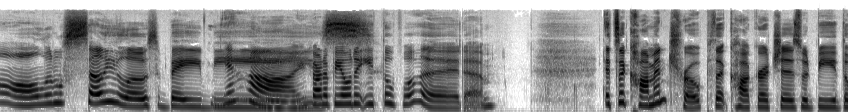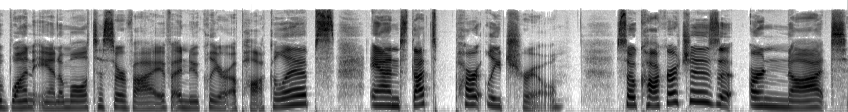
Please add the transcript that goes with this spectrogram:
Aw, little cellulose baby. Yeah, you got to be able to eat the wood. It's a common trope that cockroaches would be the one animal to survive a nuclear apocalypse, and that's partly true. So, cockroaches are not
